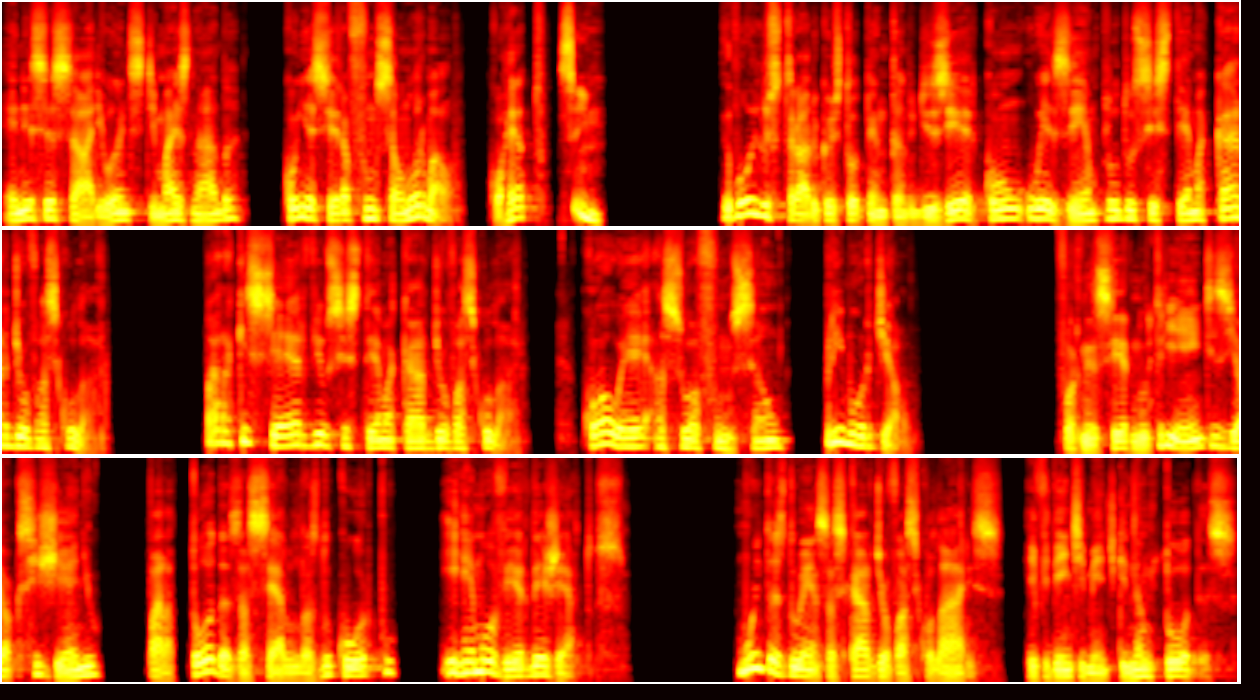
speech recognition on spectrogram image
é necessário, antes de mais nada, conhecer a função normal, correto? Sim. Eu vou ilustrar o que eu estou tentando dizer com o exemplo do sistema cardiovascular. Para que serve o sistema cardiovascular? Qual é a sua função primordial? Fornecer nutrientes e oxigênio para todas as células do corpo e remover dejetos. Muitas doenças cardiovasculares, evidentemente que não todas,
